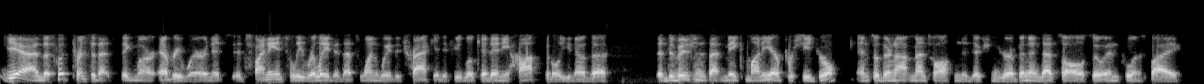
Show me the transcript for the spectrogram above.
Yeah, and the footprints of that stigma are everywhere, and it's it's financially related. That's one way to track it. If you look at any hospital, you know the the divisions that make money are procedural, and so they're not mental health and addiction driven, and that's also influenced by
